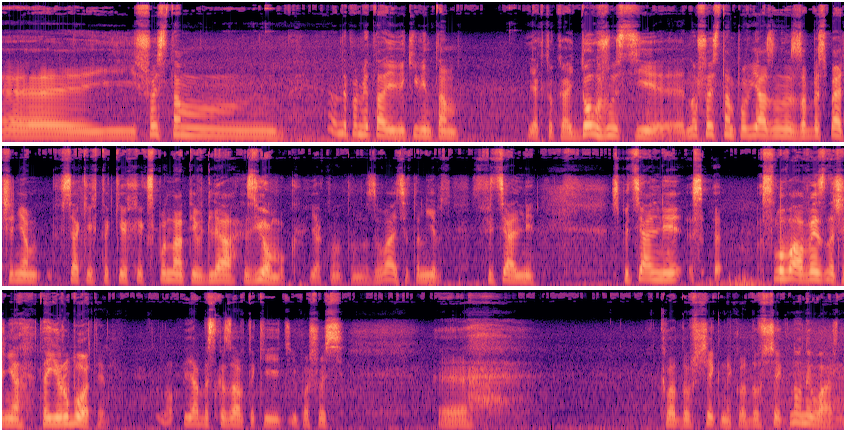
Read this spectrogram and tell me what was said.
Е, І щось там, не пам'ятаю, які він там, як то кажуть, должності, ну щось там пов'язане з забезпеченням всяких таких експонатів для зйомок. Як воно там називається? Там є спеціальні, спеціальні е, слова визначення тієї роботи. Ну, я би сказав, такі, типу, щось. Е, кладовщик, не кладовщик, ну не важно.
